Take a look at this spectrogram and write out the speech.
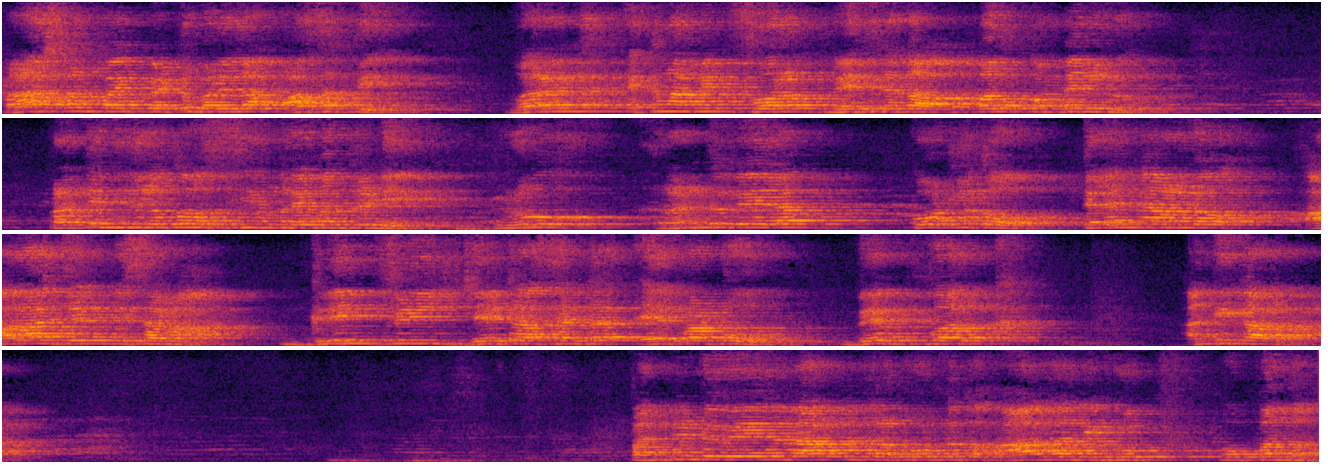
రాష్ట్రంపై పెట్టుబడుల ఆసక్తి వరల్డ్ ఎకనామిక్ ఫోరం వేదికగా పలు కంపెనీలు ప్రతినిధులతో సీఎం రేవంత్ రెడ్డి రూ రెండు వేల కోట్లతో తెలంగాణలో ఆరాజ్యం విస్తరణ గ్రీన్ ఫీల్డ్ డేటా సెంటర్ ఏర్పాటు వెబ్ వర్క్ అంగీకారం. పన్నెండు వేల నాలుగు వందల కోట్లతో ఆదాని గ్రూప్ ఒప్పందం.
